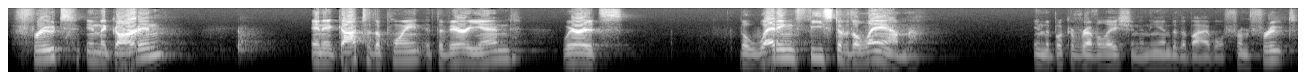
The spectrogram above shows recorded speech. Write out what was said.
fruit in the garden, and it got to the point at the very end where it's the wedding feast of the Lamb in the book of Revelation, in the end of the Bible, from fruit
